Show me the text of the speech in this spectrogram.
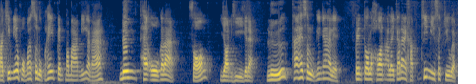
ลักๆคลิปนี้ผมมาสรุปให้เป็นประมาณนี้กันนะ1แทโอก็ได้2ยอนฮีก็ได้ หรือถ้าให้สรุปง่ายๆเลย เป็นตัวละครอะไรก็ได้ครับ ที่มีสกิลแบบ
